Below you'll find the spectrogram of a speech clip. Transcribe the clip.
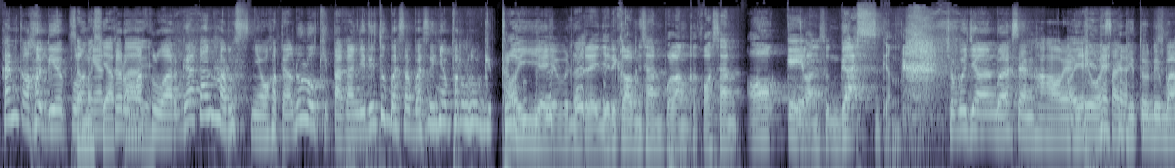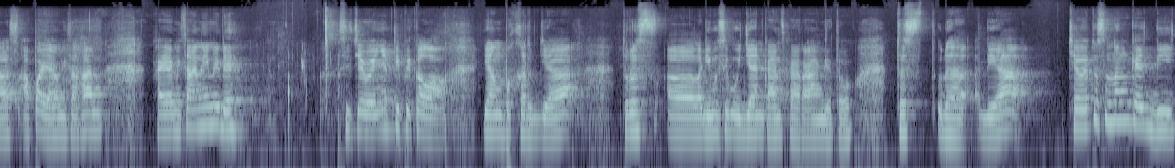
Kan kalau dia pulangnya ke rumah gitu? keluarga kan harus nyewa hotel dulu kita kan. Jadi itu bahasa basinya perlu gitu. Oh iya ya benar ya. Jadi kalau misalkan pulang ke kosan oke langsung gas kan coba jangan bahas yang hal-hal yang Oh, iya. dewasa gitu dibahas apa ya misalkan kayak misalnya ini deh. Si ceweknya tipikal yang pekerja terus eh, lagi musim hujan kan sekarang gitu. Terus udah dia cewek tuh seneng kayak di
